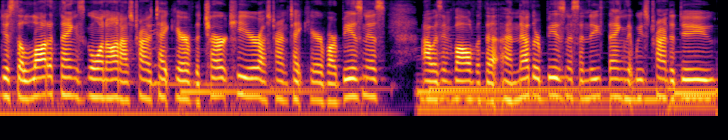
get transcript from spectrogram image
just a lot of things going on. I was trying to take care of the church here. I was trying to take care of our business. I was involved with a, another business, a new thing that we was trying to do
